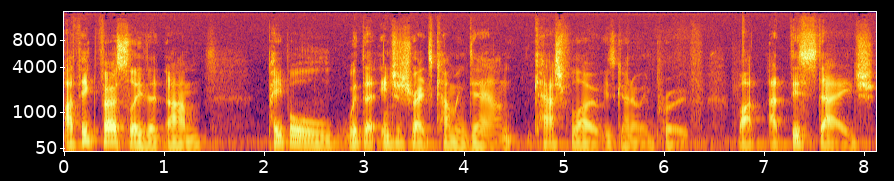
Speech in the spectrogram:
I think firstly that um, people with the interest rates coming down, cash flow is going to improve. But at this stage,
